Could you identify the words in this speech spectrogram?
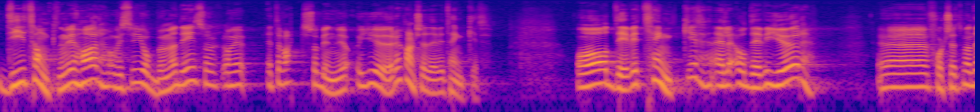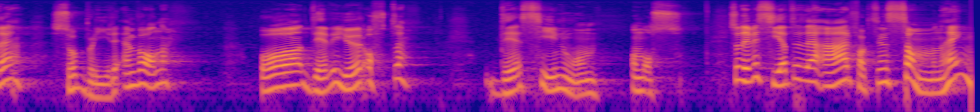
de tankene vi har, og hvis vi jobber med de, så kan vi etter hvert så begynner vi å gjøre kanskje det vi tenker. Og det vi tenker, eller, og det vi gjør, eh, fortsetter med det, så blir det en vane. Og det vi gjør ofte, det sier noe om, om oss. Så det vil si at det er faktisk en sammenheng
